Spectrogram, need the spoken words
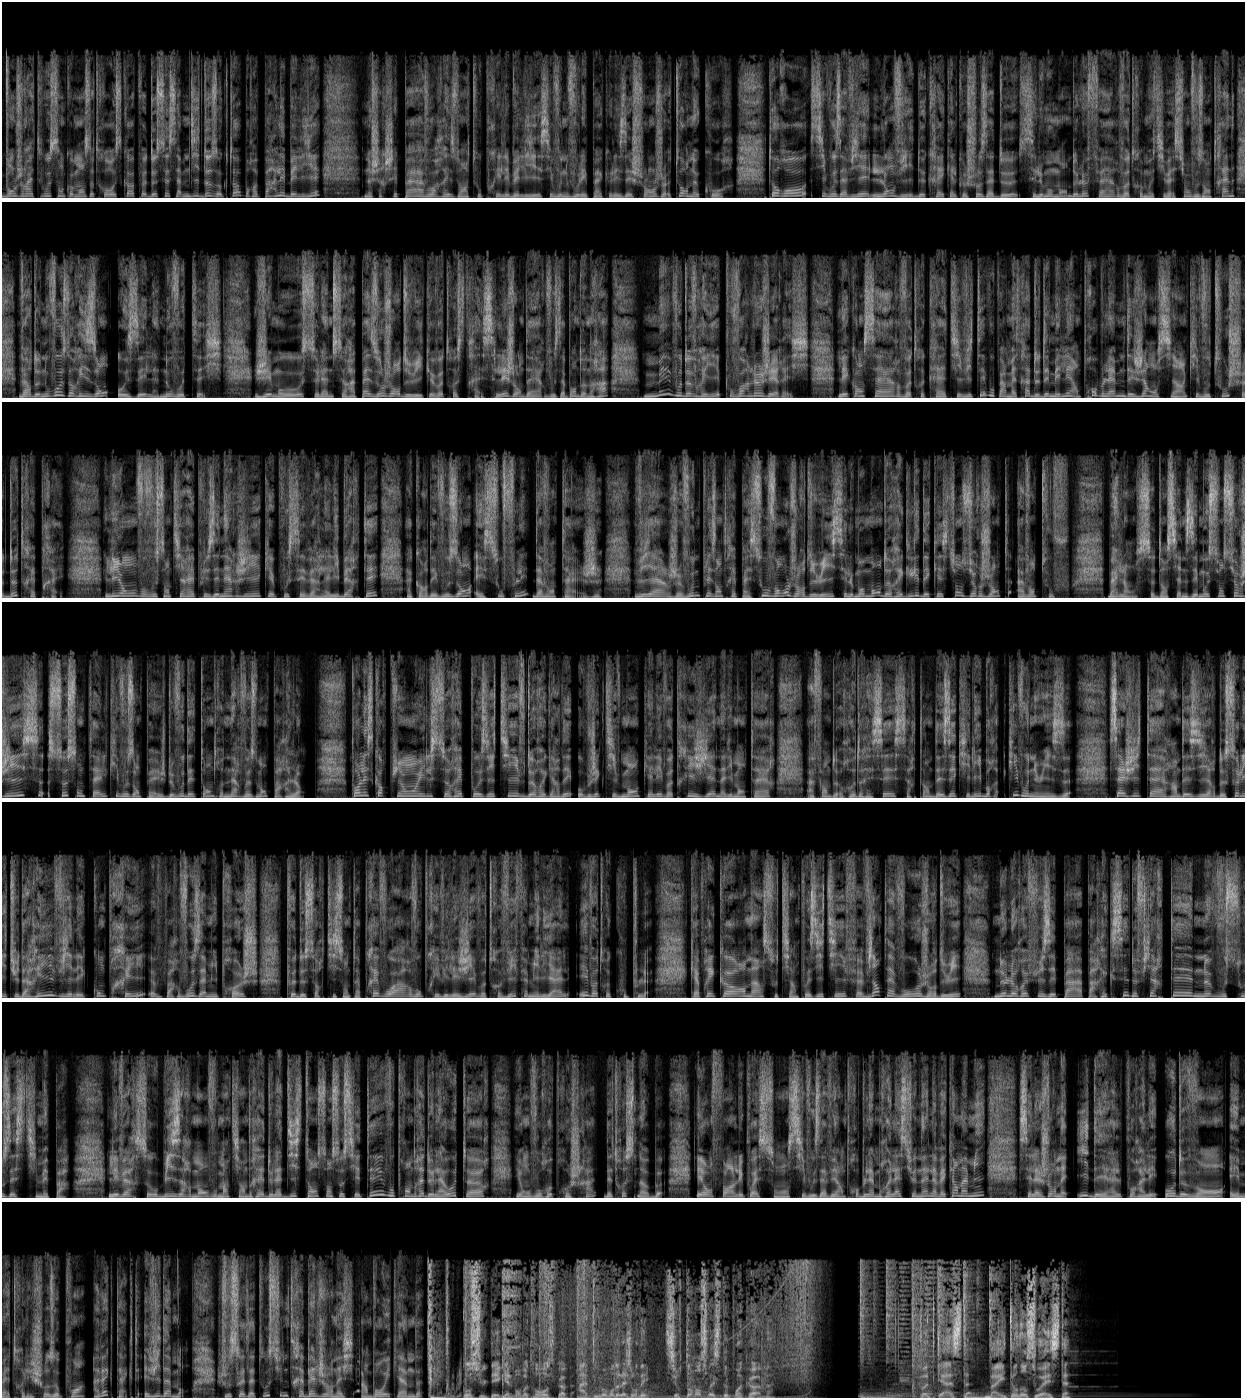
Bonjour à tous, on commence notre horoscope de ce samedi 2 octobre par les béliers. Ne cherchez pas à avoir raison à tout prix les béliers si vous ne voulez pas que les échanges tournent court. Taureau, si vous aviez l'envie de créer quelque chose à deux, c'est le moment de le faire. Votre motivation vous entraîne vers de nouveaux horizons, osez la nouveauté. Gémeaux, cela ne sera pas aujourd'hui que votre stress légendaire vous abandonnera, mais vous devriez pouvoir le gérer. Les cancers, votre créativité vous permettra de démêler un problème déjà ancien qui vous touche de très près. Lion, vous vous sentirez plus énergique et poussé vers la liberté. Accordez-vous-en et soufflez davantage. Vierge, vous ne plaisanterez pas souvent aujourd'hui. C'est le moment de régler des questions urgentes avant tout. Balance, d'anciennes émotions surgissent. Ce sont elles qui vous empêchent de vous détendre nerveusement parlant. Pour les scorpions, il serait positif de regarder objectivement quelle est votre hygiène alimentaire afin de redresser certains déséquilibres qui vous nuisent. Sagittaire, un désir de solitude arrive, il est compris par vos amis proches. Peu de sorties sont à prévoir, vous privilégiez votre vie familiale et votre couple. Capricorne, un soutien positif vient à vous aujourd'hui. Ne le refusez pas par excès de fierté, ne vous sous-estimez pas. Les Verseaux, bizarrement, vous maintiendrez de la distance en société, vous prendrez de la hauteur et on vous reprochera d'être snob. Et enfin, les Poissons, si vous avez un problème relationnel avec un ami, c'est la journée idéale pour aller au-devant et mettre les choses au point avec tact, évidemment. Je vous souhaite à tous une très belle journée, un bon week-end. Consultez également votre horoscope à tout moment de la journée sur tendanceouest.com. Podcast by Tendance Ouest.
